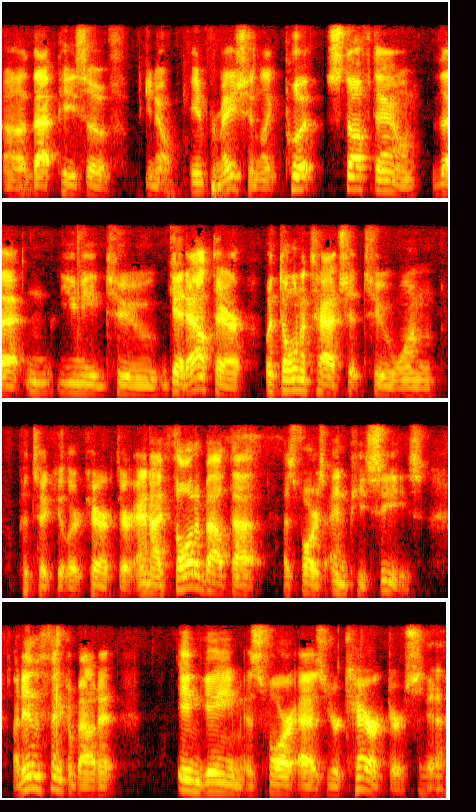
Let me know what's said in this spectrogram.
uh, that piece of you know information. Like put stuff down that you need to get out there, but don't attach it to one particular character. And I thought about that as far as NPCs. I didn't think about it in game as far as your characters. yeah.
